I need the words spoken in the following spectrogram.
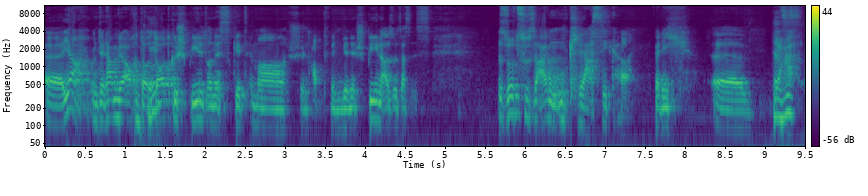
Äh, ja, und den haben wir auch okay. dort, dort gespielt und es geht immer schön ab, wenn wir den spielen. Also das ist sozusagen ein Klassiker, wenn ich äh, das ja, ist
